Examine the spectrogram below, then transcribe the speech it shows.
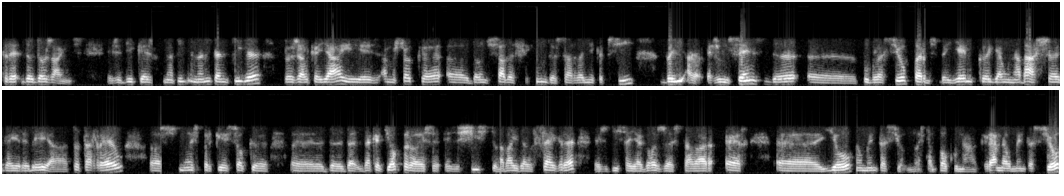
tre, de dos anys. És a dir, que és una, una mica antiga, però és el que hi ha i és amb això que eh, doncs s'ha de fer. De Cerdanya Capcí és un cens de eh, població, però veiem que hi ha una baixa gairebé a tot arreu, eh, no és perquè sóc eh, d'aquest lloc, però és, és així, la vall del Segre, és a dir, Sayagosa, Estavar, Er, eh, jo, augmentació. No és tampoc una gran augmentació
